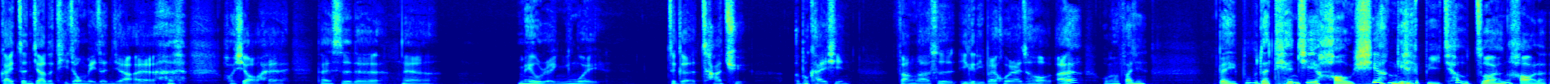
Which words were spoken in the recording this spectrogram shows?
该增加的体重没增加，哎，好笑哎，但是呢，嗯，没有人因为这个插曲。而不开心，反而是一个礼拜回来之后，哎，我们发现北部的天气好像也比较转好了。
